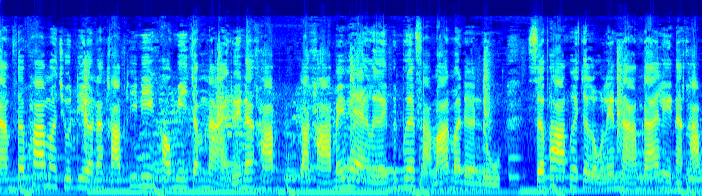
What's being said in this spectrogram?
นำเสื้อผ้ามาชุดเดียวนะครับ ที่นี่เขามีจำหน่ายด้วยนะครับ ราคาไม่แพงเลยเพื่อนๆสามารถมาเดินดูเสื้อผ้าเพื่อจะลงเล่นน้ำได้เลยนะครับ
